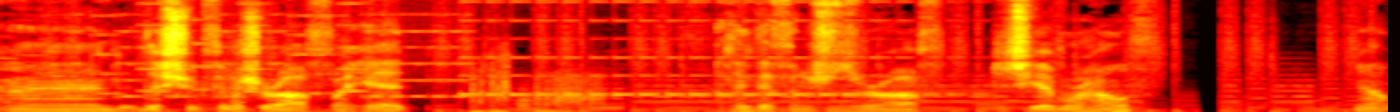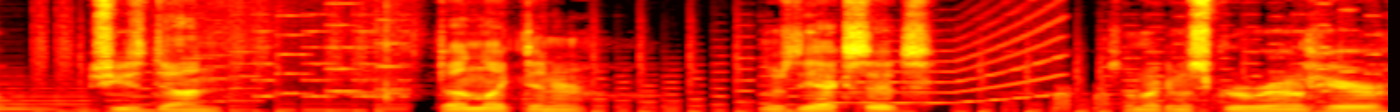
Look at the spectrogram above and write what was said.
And this should finish her off if I hit. I think that finishes her off. Did she have more health? No. She's done. Done like dinner. There's the exit. So I'm not going to screw around here.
